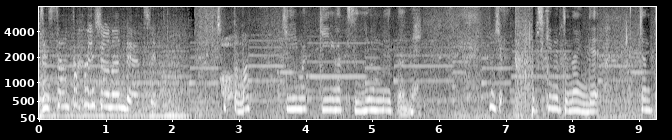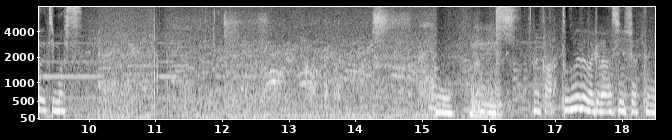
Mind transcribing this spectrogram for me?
絶賛花粉症なんだよ私ち。ょっとマッキーマッキーが強めだね。よいしょ。打ち切れてないんでちゃんと打ちます。うん。うんなんか届いただけで安心しちゃってる。は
